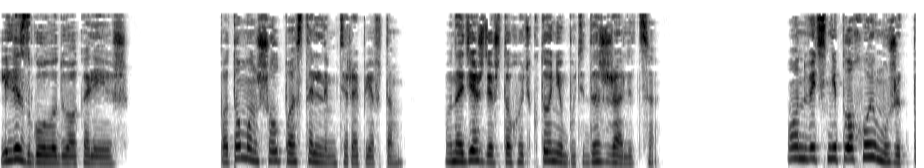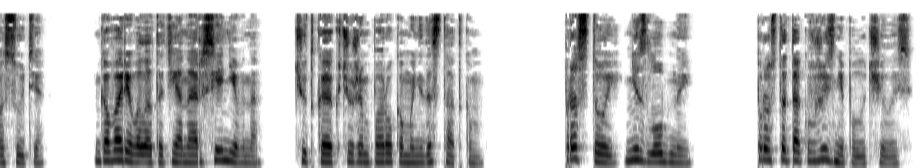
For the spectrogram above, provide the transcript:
Или с голоду околеешь. Потом он шел по остальным терапевтам, в надежде, что хоть кто-нибудь дожалится. Он ведь неплохой мужик, по сути, — говаривала Татьяна Арсеньевна, чуткая к чужим порокам и недостаткам. Простой, незлобный. Просто так в жизни получилось.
